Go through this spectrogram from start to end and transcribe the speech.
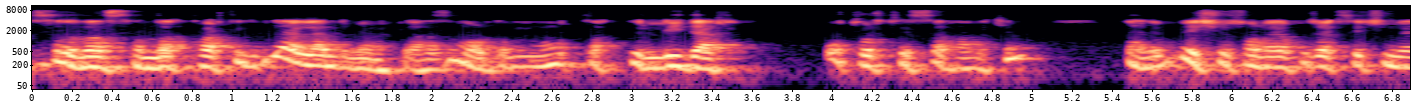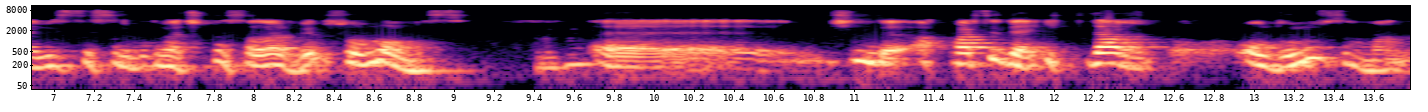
sıradan standart parti gibi değerlendirmemek lazım. Orada mutlak bir lider otoritesi hakim. Yani 5 yıl sonra yapacak seçimlerin listesini bugün açıklasalar bile bir sorun olmaz. Hı hı. Ee, şimdi AK Parti'de iktidar olduğunuz zaman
